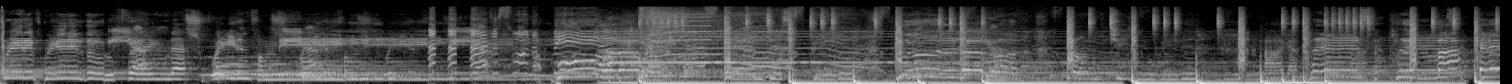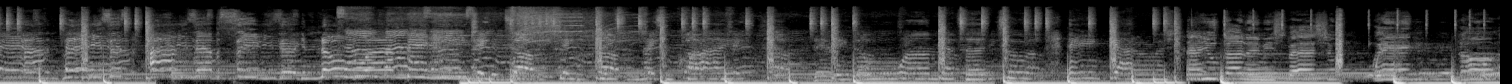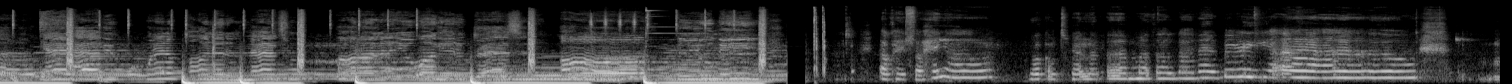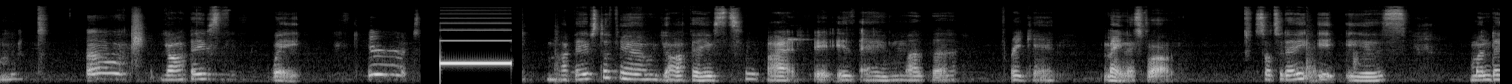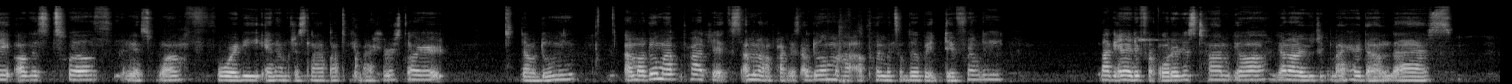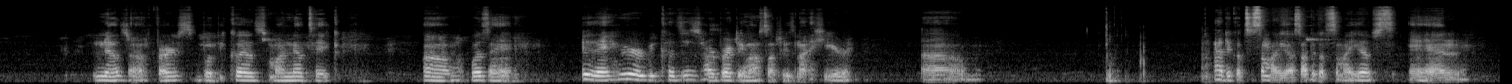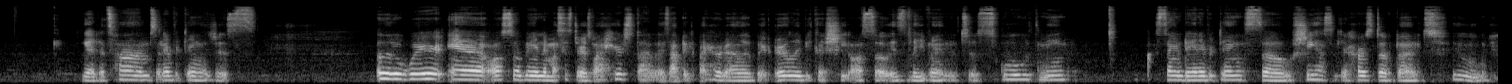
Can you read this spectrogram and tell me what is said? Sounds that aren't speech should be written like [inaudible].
pretty, pretty little thing that's waiting for me. Okay, so hey y'all. Welcome to another Mother Loving video. Mm, Oh, y'all faves. Wait. My faves to film, y'all faves to watch. It is a mother freaking maintenance vlog. So today it is Monday, August 12th, and it's 1.40, and I'm just not about to get my hair started. Don't do me. Um, I'm doing my projects. I'm not projects. I'm doing my appointments a little bit differently, like in a different order this time, y'all. Y'all know I usually get my hair done last, nails done first, but because my nail tech um wasn't isn't here because this is her birthday month, so she's not here. Um, I had to go to somebody else. I had to go to somebody else, and yeah, the times and everything was just a little weird and also being that my sister is my hairstylist, I get my hair done a little bit early because she also is leaving to school with me same day and everything. So she has to get her stuff done too.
